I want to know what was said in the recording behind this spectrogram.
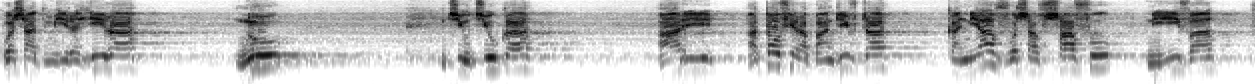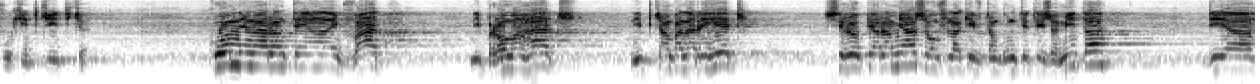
koa sady mihirahira no mitsiotsioka ary atao fiaraban-drivotra ka ny avy voasafosafo ny iva voakitikitika. Koa amin'ny agnaran'ny tenanay mivady, ny birao maharitra, ny mpikambana rehetra sy ireo mpiara-miasa ao amin'ny Filankevitra Ambony Tetezamita, dia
